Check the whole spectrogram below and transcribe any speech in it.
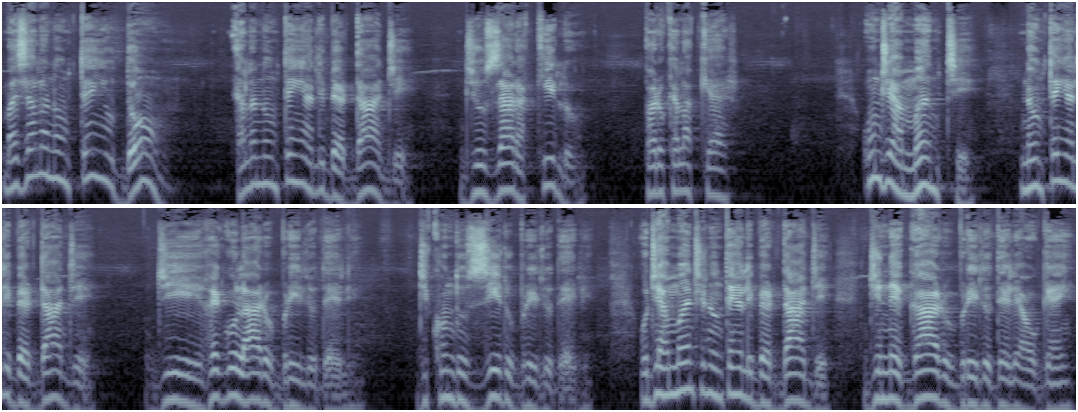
mas ela não tem o dom, ela não tem a liberdade de usar aquilo para o que ela quer. Um diamante não tem a liberdade de regular o brilho dele, de conduzir o brilho dele. O diamante não tem a liberdade de negar o brilho dele a alguém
